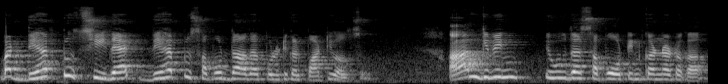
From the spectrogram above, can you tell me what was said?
But they have to see that they have to support the other political party also. I am giving you the support in Karnataka,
